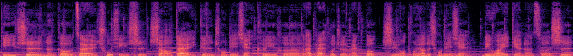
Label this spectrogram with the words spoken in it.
第一是能够在出行时少带一根充电线，可以和 iPad 或者 MacBook 使用同样的充电线。另外一点呢，则是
